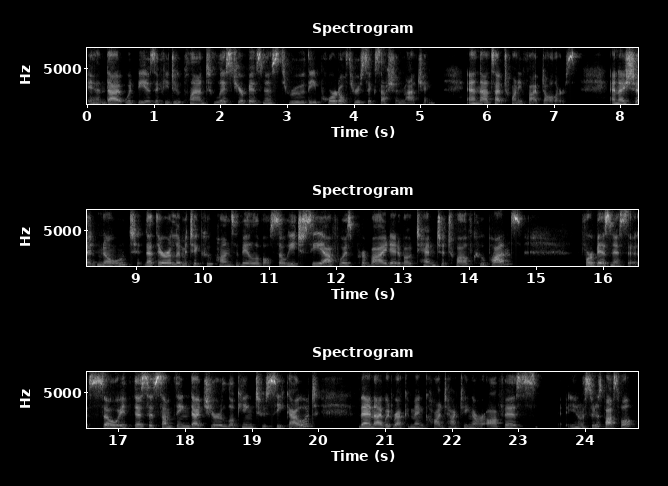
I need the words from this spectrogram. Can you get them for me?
and that would be as if you do plan to list your business through the portal through succession matching, and that's at $25. And I should note that there are limited coupons available. So each CF was provided about 10 to 12 coupons for businesses. So if this is something that you're looking to seek out, then I would recommend contacting our office, you know, as soon as possible.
